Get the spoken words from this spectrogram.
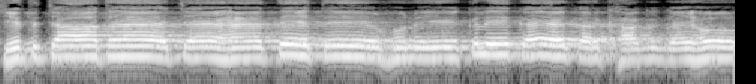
ਚਿਤ ਚਾਤ ਹੈ ਚੈ ਹੈ, ਤੇ ਤੇ ਫੁਨ ਏਕਲੇ ਕਹਿ ਕਰ ਖਗ ਗਇਓ।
